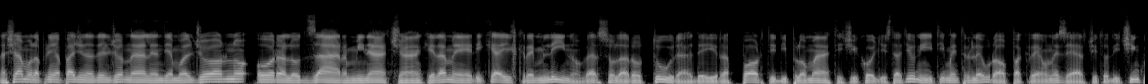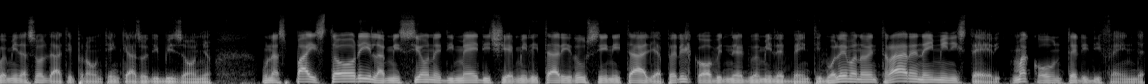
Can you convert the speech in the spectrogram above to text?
Lasciamo la prima pagina del giornale, andiamo al giorno. Ora lo zar minaccia anche l'America, il Cremlino verso la rottura dei rapporti diplomatici con gli Stati Uniti, mentre l'Europa crea un esercito di 5.000 soldati pronti in caso di bisogno. Una spy story, la missione di medici e militari russi in Italia per il Covid nel 2020. Volevano entrare nei ministeri, ma Conte li difende.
